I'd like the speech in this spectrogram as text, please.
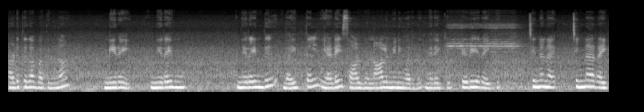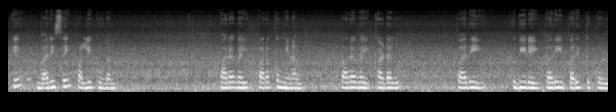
அடுத்ததாக பார்த்திங்கன்னா நிறை. நிறை நிறைந்து வைத்தல் எடை சால்வு. நாலு மீனிங் வருது. நிறைக்கு பெரிய ரைக்கு சின்ன சின்ன ரைக்கு வரிசை பள்ளிக்கூடம். பறவை பறக்கும் இனம். பறவை கடல். பரி குதிரை. பரி பறித்துக்கொள்.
